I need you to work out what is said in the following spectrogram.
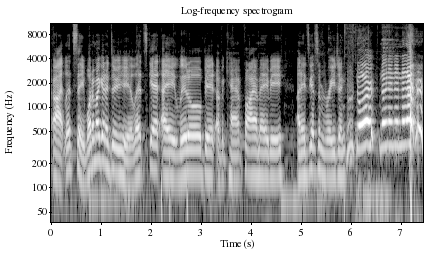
All right, let's see. What am I going to do here? Let's get a little bit of a campfire, maybe. I need to get some regen. No! No, no, no, no, no!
